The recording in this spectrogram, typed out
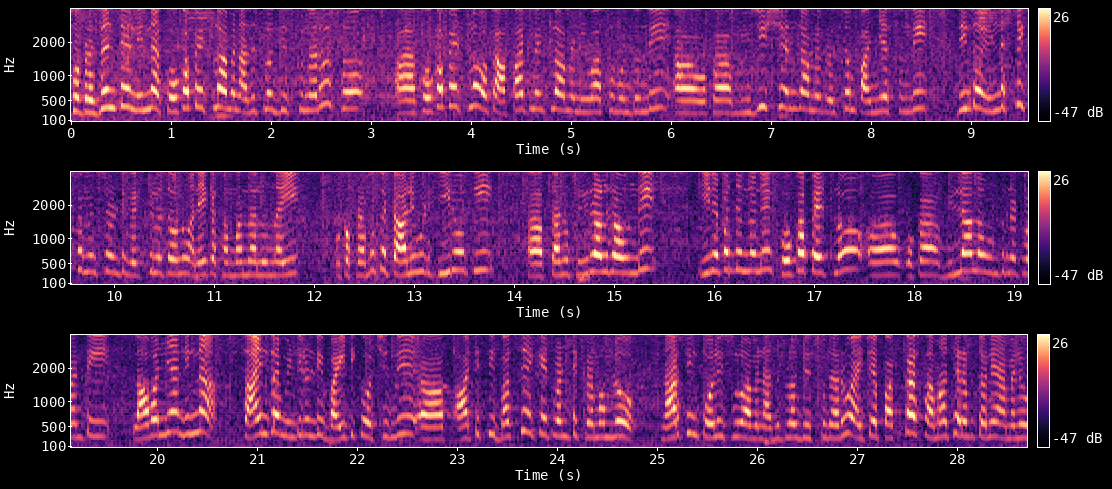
సో ప్రజెంట్ నిన్న కోకాపేట్లో ఆమెను అదుపులోకి తీసుకున్నారు. సో కోకపేటలో ఒక అపార్ట్మెంట్లో ఆమె నివాసం ఉంటుంది. ఒక మ్యూజిషియన్గా ఆమె ప్రస్తుతం పనిచేస్తుంది. దీంతో ఇండస్ట్రీకి సంబంధించినటువంటి వ్యక్తులతోనూ అనేక సంబంధాలు ఉన్నాయి. ఒక ప్రముఖ టాలీవుడ్ హీరోకి తను ప్రియురాలుగా ఉంది. ఈ నేపథ్యంలోనే కోకాపేట్లో ఒక విల్లాలో ఉంటున్నటువంటి లావణ్య నిన్న సాయంత్రం ఇంటి నుండి బయటికి వచ్చింది. ఆర్టీసీ బస్సు ఎక్కేటువంటి క్రమంలో నార్సింగ్ పోలీసులు ఆమెను అదుపులోకి తీసుకున్నారు. అయితే పక్కా సమాచారంతోనే ఆమెను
